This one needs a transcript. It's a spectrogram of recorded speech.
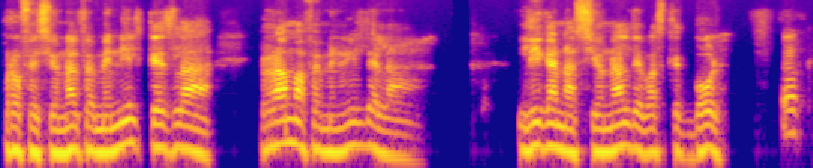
Profesional Femenil, que es la rama femenil de la Liga Nacional de Básquetbol. Ok.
